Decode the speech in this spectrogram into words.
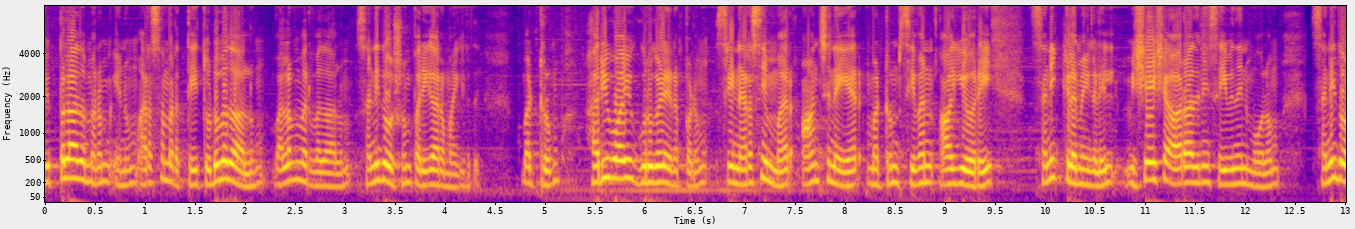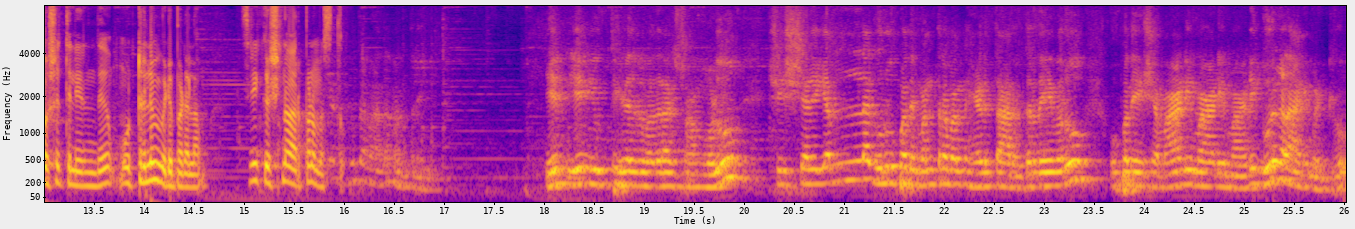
பிப்பலாத மரம் எனும் அரச மரத்தை தொடுவதாலும் வலம் வருவதாலும் சனிதோஷம் பரிகாரமாகிறது மற்றும் ஹரிவாயு குருகள் எனப்படும் ஸ்ரீ நரசிம்மர் ஆஞ்சநேயர் மற்றும் சிவன் ஆகியோரை சனிக்கிழமைகளில் விசேஷ ஆராதனை செய்வதன் மூலம் சனி தோஷத்திலிருந்து முற்றிலும் விடுபடலாம் ஸ்ரீ கிருஷ்ண அர்ப்பணமஸ்து ಅದ್ಭುತವಾದ ಮಂತ್ರ ಇದು ಏನ್ ಏನ್ ಯುಕ್ತಿ ಹೇಳಿದ್ರು ವದರಾಜ ಸ್ವಾಮಿಗಳು ಶಿಷ್ಯರಿಗೆಲ್ಲ ಗುರುಪದ ಮಂತ್ರವನ್ನು ಹೇಳ್ತಾ ರುದ್ರದೇವರು ಉಪದೇಶ ಮಾಡಿ ಮಾಡಿ ಮಾಡಿ ಗುರುಗಳಾಗಿ ಬಿಟ್ರು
